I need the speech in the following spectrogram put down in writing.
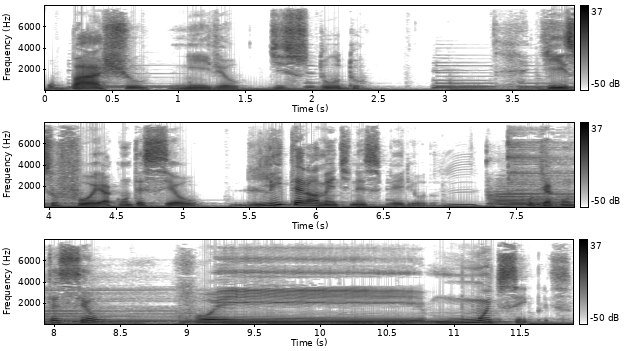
o baixo nível de estudo. Que isso foi aconteceu literalmente nesse período. O que aconteceu foi muito simples.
